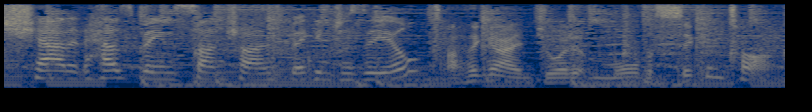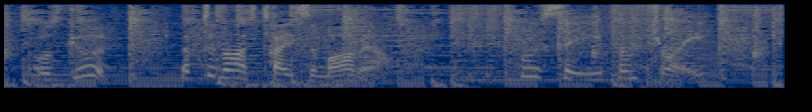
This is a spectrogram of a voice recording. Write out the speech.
chat. It has been Sunshine's Beck and Giselle. I think I enjoyed it more the second time. It was good. Left a nice taste in my mouth. We'll see you from three.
